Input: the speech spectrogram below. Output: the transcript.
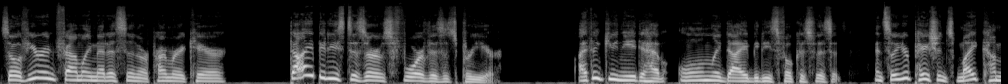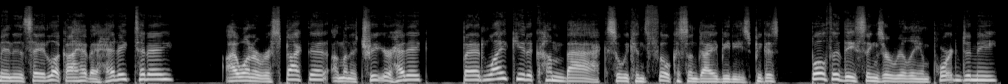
So if you're in family medicine or primary care, diabetes deserves four visits per year. I think you need to have only diabetes focused visits. And so your patients might come in and say, Look, I have a headache today. I want to respect it. I'm going to treat your headache, but I'd like you to come back so we can focus on diabetes because both of these things are really important to me.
